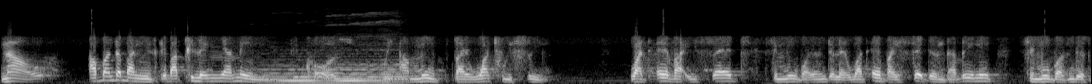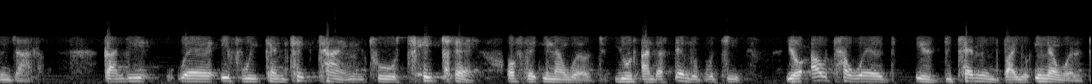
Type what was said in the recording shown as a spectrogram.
Now, abantu abaninzi ke enyameni because we are moved by what we see. Whatever is said, simuva. Whatever is said endabeni, simuva zinto. Kanti where if we can take time to take care of the inner world, you would understand ukuthi your outer world is determined by your inner world.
